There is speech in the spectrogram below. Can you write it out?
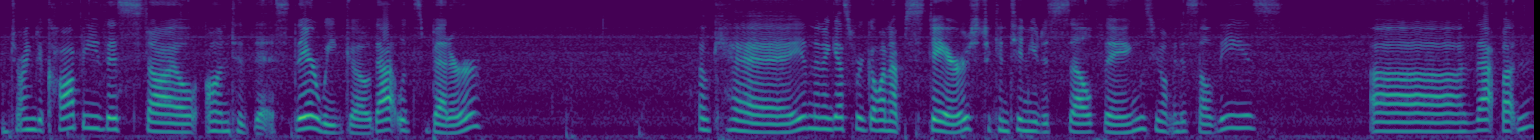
I'm trying to copy this style onto this. There we go. That looks better. Okay, and then I guess we're going upstairs to continue to sell things. You want me to sell these? Uh, that button.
